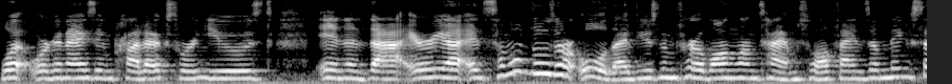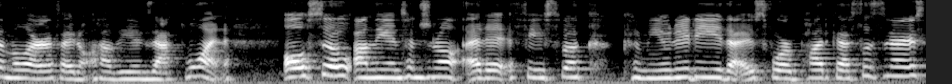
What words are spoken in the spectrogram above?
what organizing products were used in that area. And some of those are old. I've used them for a long, long time. So I'll find something similar if I don't have the exact one. Also, on the Intentional Edit Facebook community that is for podcast listeners,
